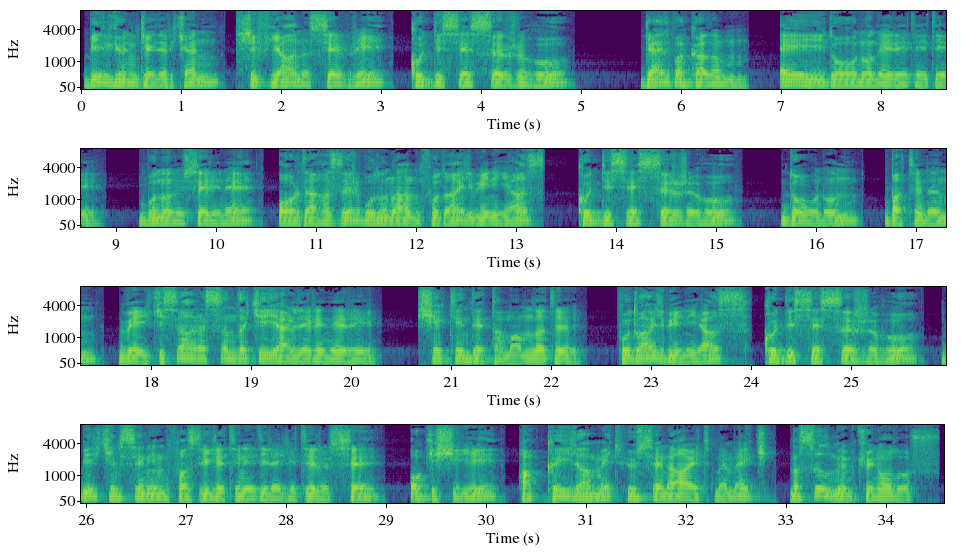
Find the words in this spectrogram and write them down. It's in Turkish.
Bir gün gelirken Süfyan-ı Sevri, Kuddise sırruhu, gel bakalım ey doğunun eri dedi. Bunun üzerine orada hazır bulunan Fudayl bin Yaz, Kuddise sırruhu, doğunun, batının ve ikisi arasındaki yerlerin eri şeklinde tamamladı. Fudayl bin Yaz, Kuddise sırruhu, bir kimsenin faziletini dile getirirse, o kişiyi hakkıyla methü sena etmemek nasıl mümkün olur?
